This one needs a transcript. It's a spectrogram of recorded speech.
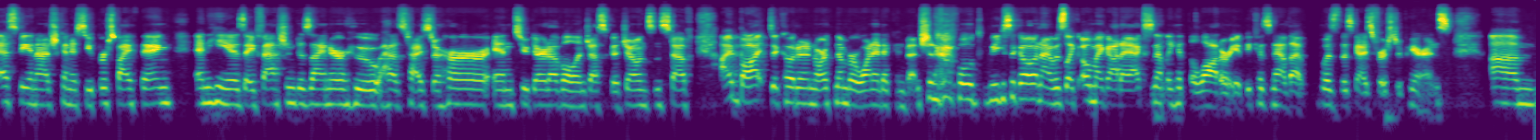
espionage kind of super spy thing. And he is a fashion designer who has ties to her and to Daredevil and Jessica Jones and stuff. I bought Dakota North number one at a convention a couple weeks ago, and I was like, oh my God, I accidentally hit the lottery because now that was this guy's first appearance. Um,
